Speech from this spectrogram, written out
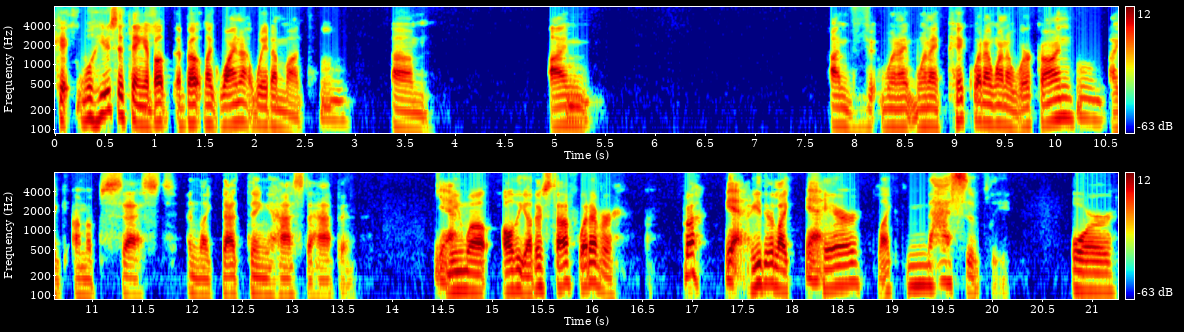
okay well here's the thing about about like why not wait a month Mm. um i'm i'm when i when i pick what i want to work on Mm. like i'm obsessed and like that thing has to happen Yeah. meanwhile all the other stuff whatever Yeah. I either like Yeah. care like massively, or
